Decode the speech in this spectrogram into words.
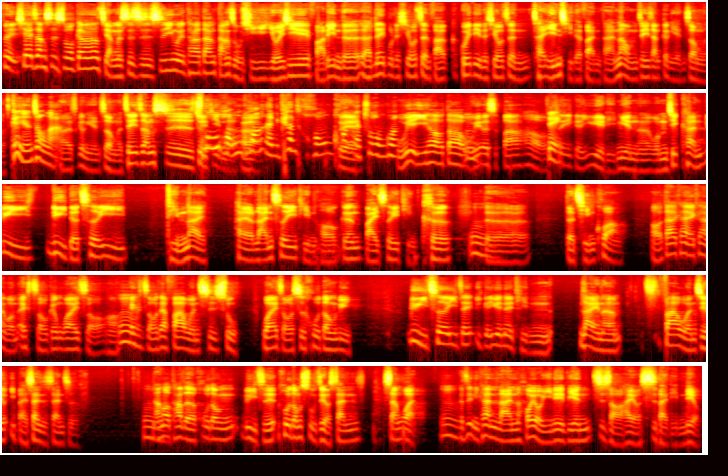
对，下一章是说刚刚讲的是只是因为他当党主席有一些法令的呃内部的修正法规定的修正才引起的反弹，那我们这一章更严重了，更严重啦，呃更严重了。这一章是最出红框啊！你看红框啊，出红框。五月一号到五月二十八号、对这一个月里面呢，我们去看绿绿的侧翼挺赖，还有蓝侧翼挺侯跟白侧翼挺科的、的情况。哦，大家看一看我们 X 轴跟 Y 轴哈、x 轴在发文次数，Y 轴是互动率。绿侧翼在一个月内挺赖呢，发文只有一百三十三则，然后它的互动率只互动数只有三三万。可是你看蓝侯友谊那边至少还有四百零六，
